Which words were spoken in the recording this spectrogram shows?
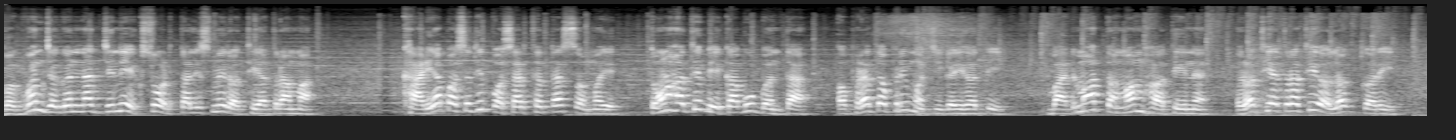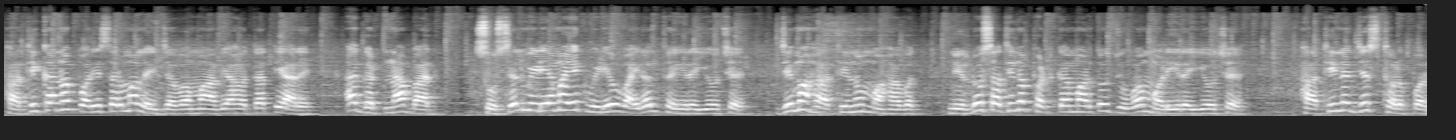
ભગવાન જગન્નાથજીની એકસો અડતાલીસમી રથયાત્રામાં. ખાડિયા પાસેથી પસાર થતા સમયે ત્રણ હાથી બેકાબુ બનતા અફરાતફરી મચી ગઈ હતી. બાદમાં તમામ હાથીને રથયાત્રાથી અલગ કરી હાથીખાના પરિસરમાં લઈ જવામાં આવ્યા હતા ત્યારે આ ઘટના બાદ સોશિયલ મીડિયામાં એક વીડિયો વાયરલ થઈ રહ્યો છે, જેમાં હાથીનો મહાવત નિર્દોષ હાથીને ફટકા મારતો જોવા મળી રહ્યો છે. હાથીને જે સ્થળ પર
